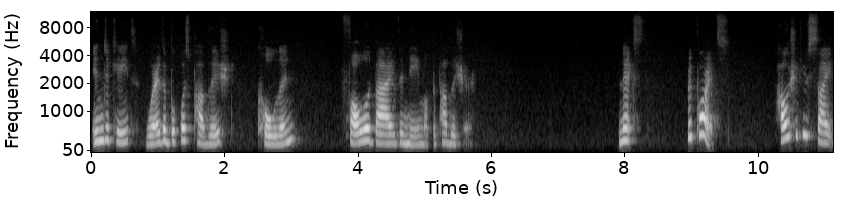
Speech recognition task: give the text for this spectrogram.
Indicate where the book was published, colon, followed by the name of the publisher. Next, reports. How should you cite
